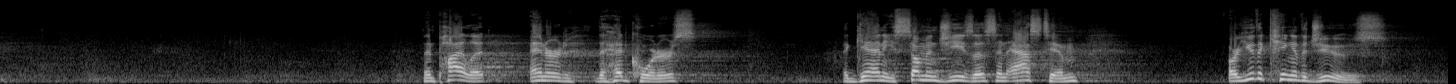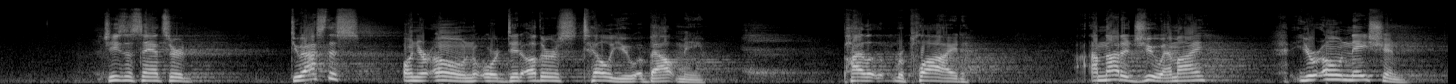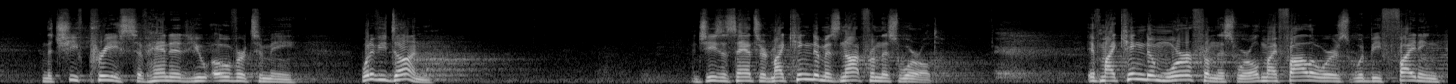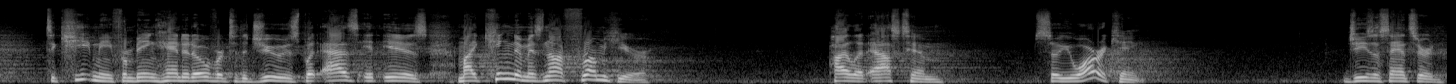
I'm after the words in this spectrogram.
Then Pilate entered the headquarters. Again, he summoned Jesus and asked him, Are you the king of the Jews? Jesus answered, Do you ask this on your own, or did others tell you about me? Pilate replied, I'm not a Jew, am I? Your own nation and the chief priests have handed you over to me. What have you done? And Jesus answered, My kingdom is not from this world. If my kingdom were from this world, my followers would be fighting to keep me from being handed over to the Jews, but as it is, my kingdom is not from here. Pilate asked him, So you are a king? Jesus answered,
